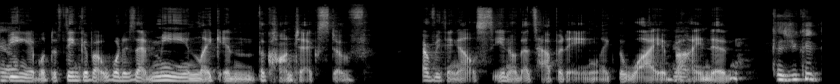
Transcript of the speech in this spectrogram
yeah. being able to think about what does that mean, like in the context of everything else, you know, that's happening, like the why yeah. behind it. Because you could,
